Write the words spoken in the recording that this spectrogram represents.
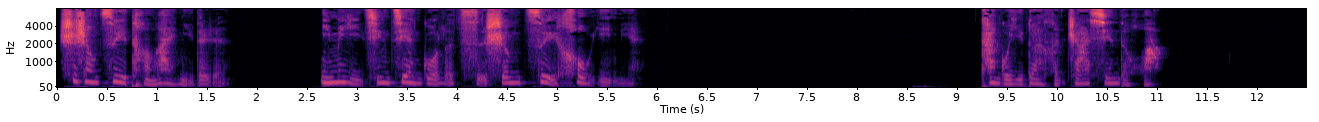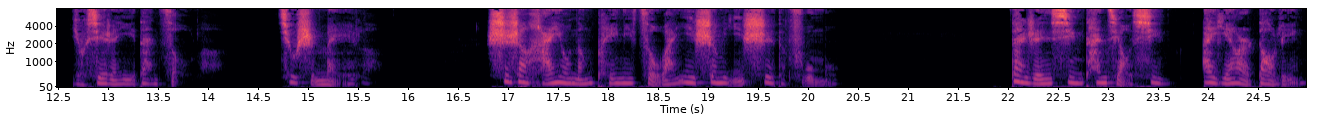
世上最疼爱你的人，你们已经见过了此生最后一面。看过一段很扎心的话。有些人一旦走了，就是没了。世上还有能陪你走完一生一世的父母，但人性贪侥幸，爱掩耳盗铃，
